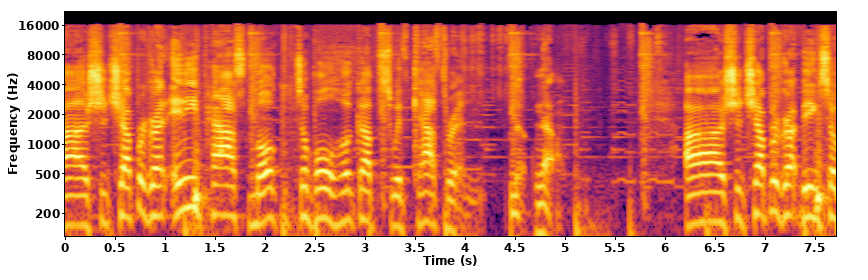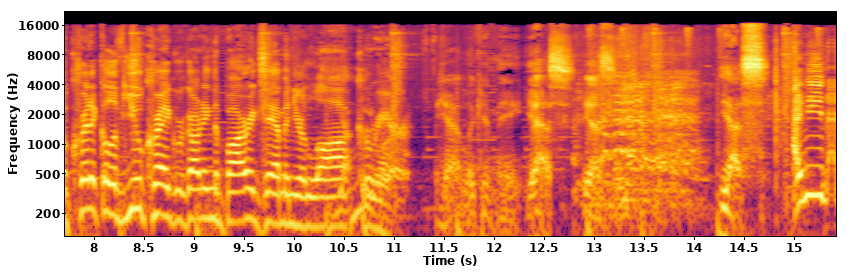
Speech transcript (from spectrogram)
Uh, should Shep regret any past multiple hookups with Catherine? No. No. Uh, should Shep regret being so critical of you, Craig, regarding the bar exam in your law you career? Yeah, look at me. Yes. Yes. Yes. I mean,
